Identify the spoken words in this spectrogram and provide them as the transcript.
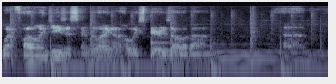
what following Jesus and relying on the Holy Spirit is all about. Um,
